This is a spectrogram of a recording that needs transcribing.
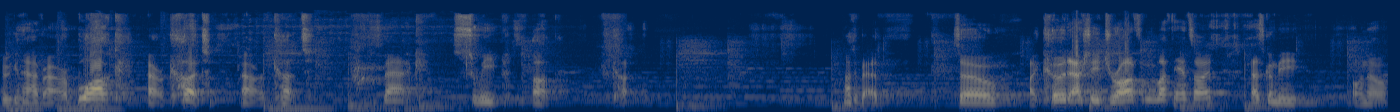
we can have our block, our cut, our cut, back, sweep, up, cut. Not too bad. So I could actually draw it from the left-hand side. That's going to be, oh no,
